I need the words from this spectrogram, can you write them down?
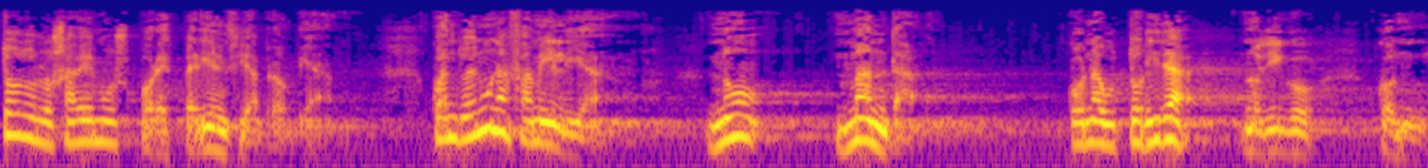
todos lo sabemos por experiencia propia. Cuando en una familia no manda con autoridad, no digo con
